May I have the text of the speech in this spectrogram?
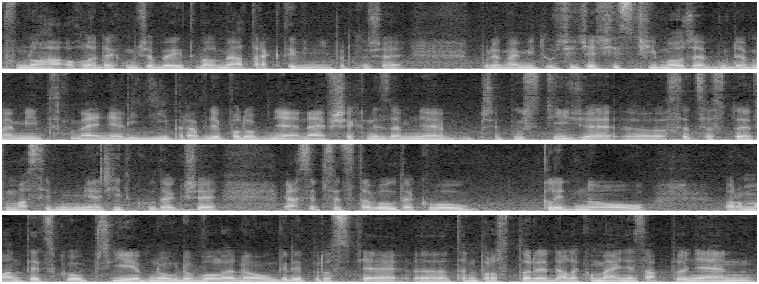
v mnoha ohledech může být velmi atraktivní, protože budeme mít určitě čistší moře, budeme mít méně lidí pravděpodobně. Ne všechny země připustí, že se cestuje v masivním měřítku, takže já si představuju takovou klidnou, romantickou, příjemnou dovolenou, kdy prostě eh, ten prostor je daleko méně zaplněn,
